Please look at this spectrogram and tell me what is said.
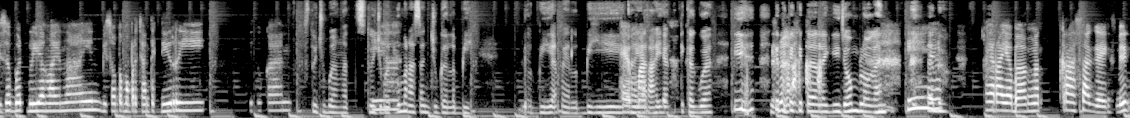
bisa buat beli yang lain-lain, bisa untuk mempercantik diri, gitu kan? Setuju banget, setuju Iya. banget. Gue merasa juga lebih lebih apa ya lebih Hemat. kaya raya ketika gue iya ketika kita lagi jomblo kan Iya, aduh kayak raya banget, kerasa gengs. Jadi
